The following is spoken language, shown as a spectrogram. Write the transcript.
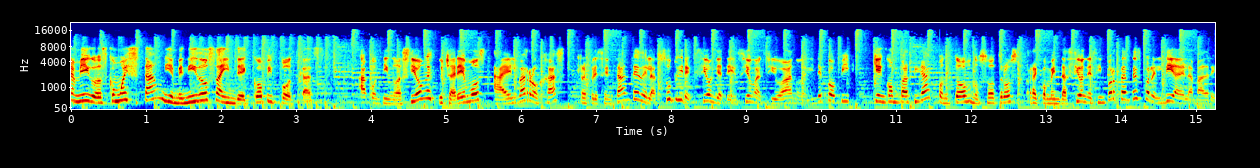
Hola amigos, ¿cómo están? Bienvenidos a Indecopy Podcast. A continuación escucharemos a Elba Rojas, representante de la Subdirección de Atención al Ciudadano del Indecopy, quien compartirá con todos nosotros recomendaciones importantes por el Día de la Madre.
